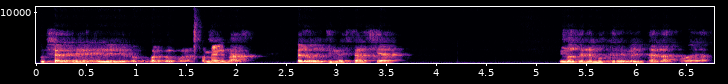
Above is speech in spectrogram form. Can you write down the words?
cruciales. En, en el libro comparto algunas cosas más, pero en última instancia no tenemos que reinventar la rueda.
